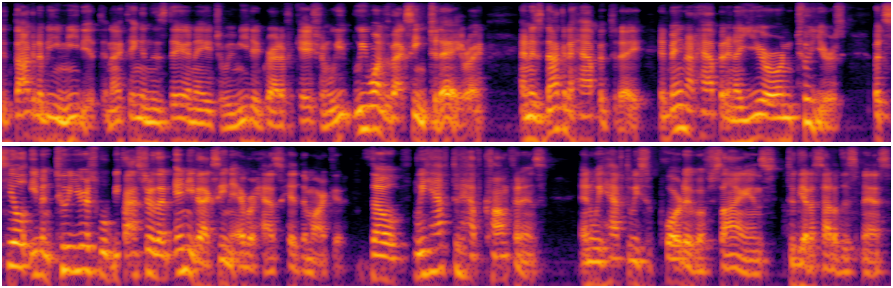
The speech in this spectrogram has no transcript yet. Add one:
It's not going to be immediate. And I think in this day and age of immediate gratification, we, we want the vaccine today, right? And it's not going to happen today. It may not happen in a year or in two years, but still, even two years will be faster than any vaccine ever has hit the market. So we have to have confidence and we have to be supportive of science to get us out of this mess.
